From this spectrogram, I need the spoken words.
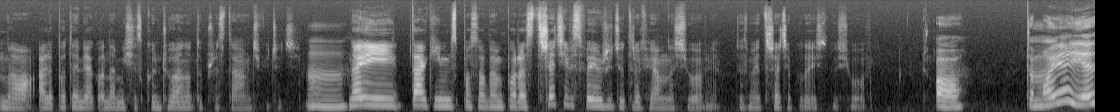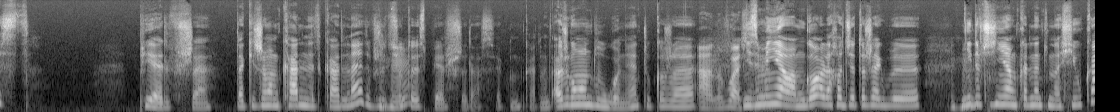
no, ale potem jak ona mi się skończyła, no to przestałam ćwiczyć. Mm. No i takim sposobem po raz trzeci w swoim życiu trafiłam na siłownię. To jest moje trzecie podejście do siłowni. O, to moje jest pierwsze. Takie, że mam karnet, karnet w życiu, Mhm. to jest pierwszy raz, jak mam karnet. Ale że go mam długo, nie? Tylko, że A, no właśnie. nie zmieniałam go, ale chodzi o to, że jakby Mhm. nigdy wcześniej nie miałam karnetu na siłkę.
